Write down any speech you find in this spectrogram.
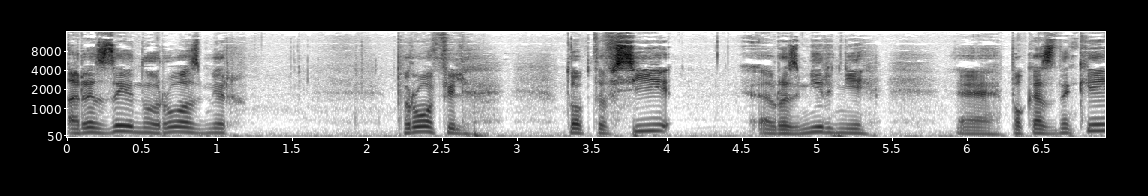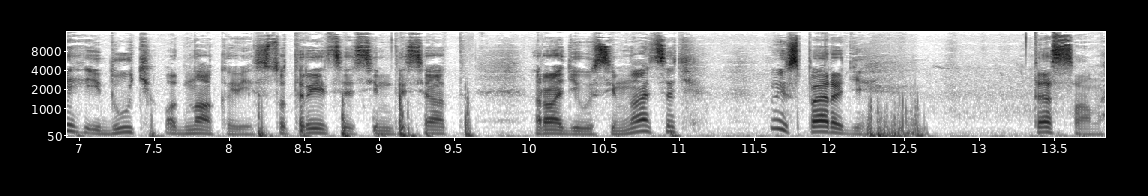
резину, розмір, профіль. Тобто всі е, розмірні е, показники йдуть однакові. 130, 70, радіус 17. Ну і спереді те саме.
